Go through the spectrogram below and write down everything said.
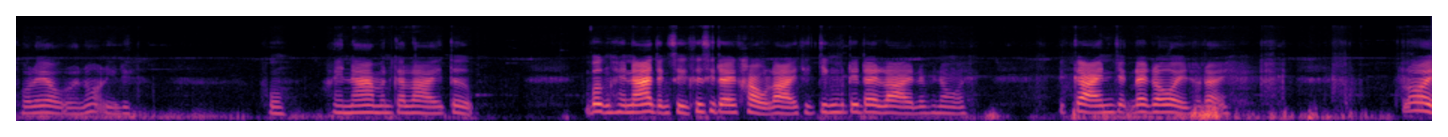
พอแล้วเลยเนาะนี่ดิโอ้ให้หน้ามันก็ลายเติบ เบิ่งให้หน้าจังสีคือสิได้เข่าลาย ที่จริงไม่ได้ได้ลายเลยพี่น้องเอ้ยปีกายนี่จะได้ร้อยเท่าไหร่ร้อย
